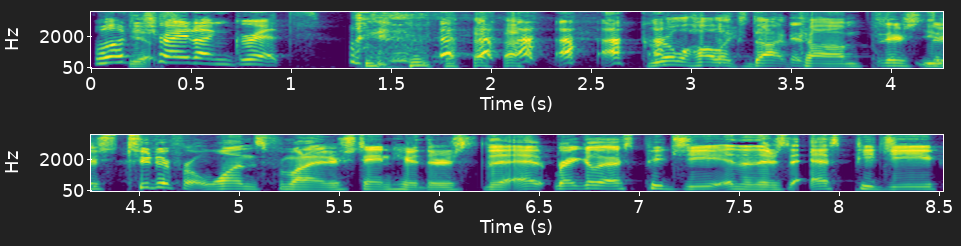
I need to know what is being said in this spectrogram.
We'll have Yes. to try it on grits. Grillaholics.com. There's You- there's two different ones from what I understand here. There's the regular SPG and then there's the SPG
